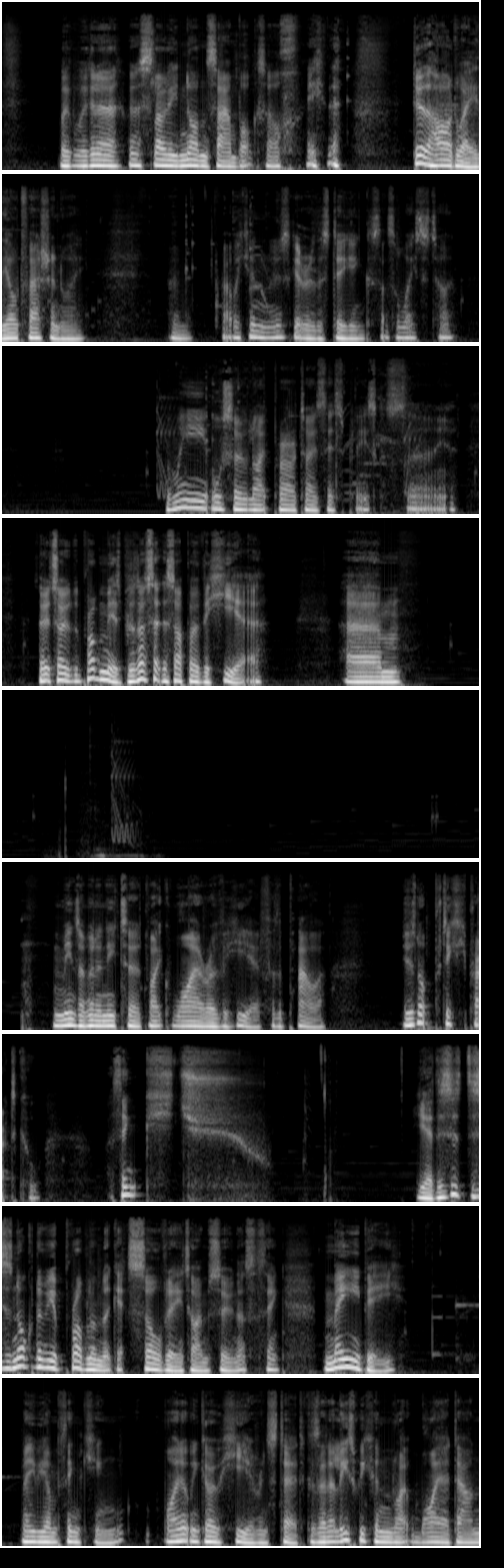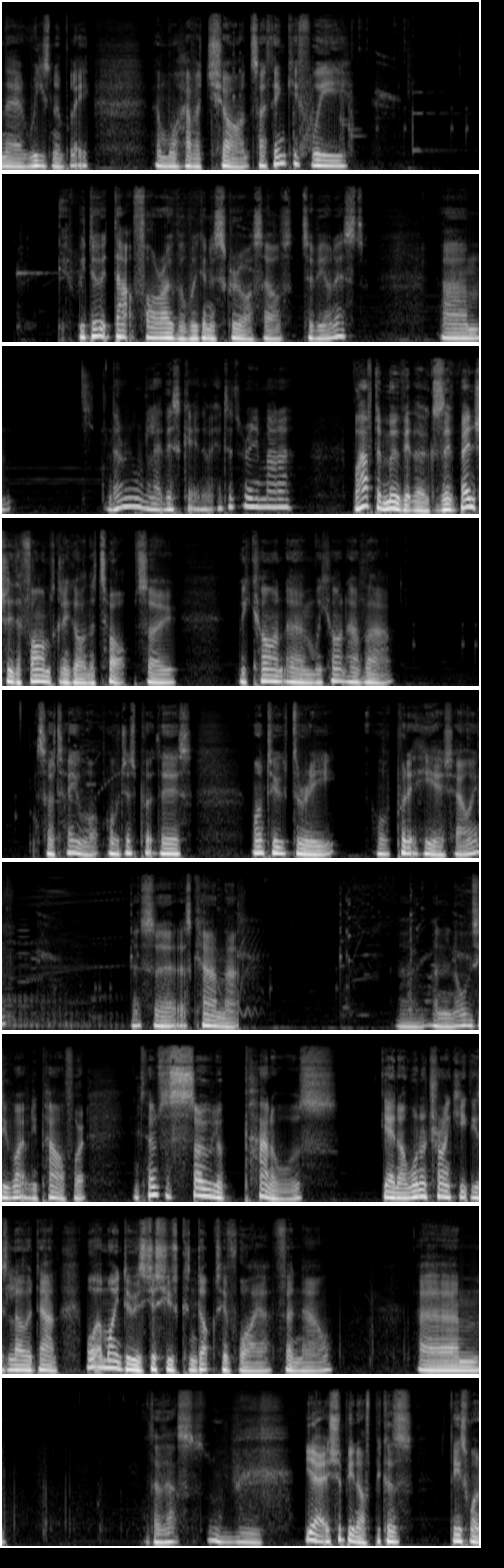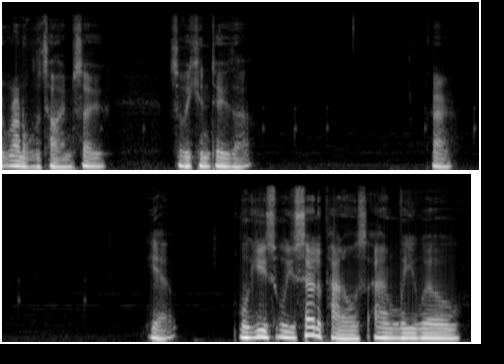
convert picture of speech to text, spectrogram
we're, we're gonna gonna slowly non-sandbox our do it the hard way, the old-fashioned way. Um, but we can just get rid of this digging because that's a waste of time. Can we also like prioritize this, please? Cause, uh, yeah. So, so the problem is because I've set this up over here. Um, means I'm going to need to like wire over here for the power, which is not particularly practical. I think... Yeah, this is this is not going to be a problem that gets solved anytime soon. That's the thing. Maybe, maybe I'm thinking, why don't we go here instead? Because then at least we can like wire down there reasonably, and we'll have a chance. I think if we if we do it that far over, we're going to screw ourselves, to be honest. Um, I don't really want to let this get in the way. It doesn't really matter. We'll have to move it though, because eventually the farm's going to go on the top, so we can't um we can't have that. So I'll tell you what, we'll just put this one, two, three. We'll put it here, shall we? Let's uh, let's can that. Um, and then obviously we won't have any power for it. In terms of solar panels, again, I want to try and keep these lower down. What I might do is just use conductive wire for now. Um, although that's... Yeah, it should be enough because these won't run all the time, so so we can do that. Oh. Yeah. We'll use we'll use solar panels and we will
